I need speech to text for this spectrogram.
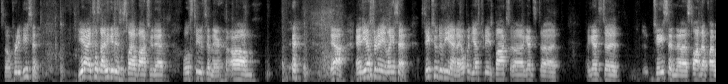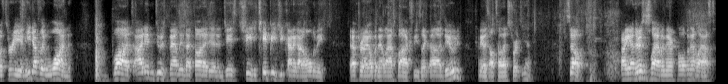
So pretty decent. Yeah, it's just I think it is a slab box, Dad. We'll see what's in there. Um, yeah. And yesterday, like I said, stay tuned to the end. I opened yesterday's box uh, against uh, against uh, Jason uh, slotted up 503, and he definitely won. But I didn't do as badly as I thought I did, and JPG kind of got a hold of me after I opened that last box. And he's like, uh, dude. Anyways, I'll tell that story at the end. So, all right, yeah, there's a slab in there. I'll open that last.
